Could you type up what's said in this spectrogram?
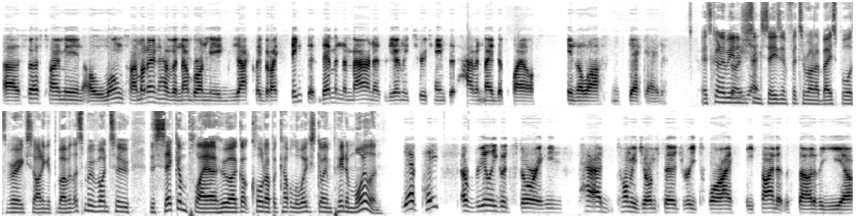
uh, the first time in a long time. I don't have a number on me exactly, but I think that them and the Mariners are the only two teams that haven't made the playoffs in the last decade. It's going to be an interesting yeah. season for Toronto baseball. It's very exciting at the moment. Let's move on to the second player who I got called up a couple of weeks ago in Peter Moylan. Yeah, Pete's a really good story. He's had Tommy John surgery twice. He signed at the start of the year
